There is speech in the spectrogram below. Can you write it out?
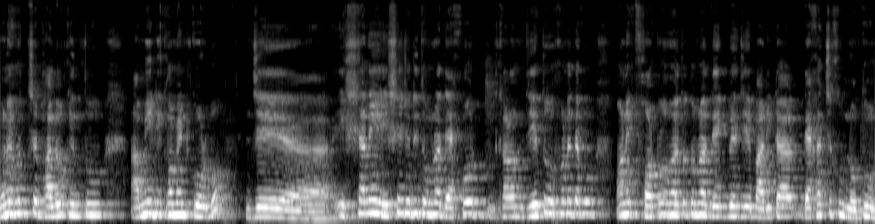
মনে হচ্ছে ভালো, কিন্তু আমি রিকমেন্ড করব যে এখানে এসে যদি তোমরা দেখো, কারণ যেহেতু ওখানে দেখো অনেক ফটো হয়তো তোমরা দেখবে যে বাড়িটা দেখাচ্ছে খুব নতুন,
